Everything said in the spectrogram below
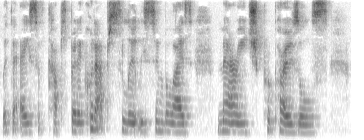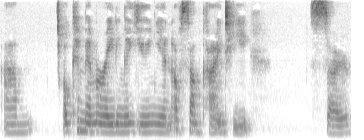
with the Ace of Cups, but it could absolutely symbolize marriage, proposals, um, or commemorating a union of some kind here. So,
